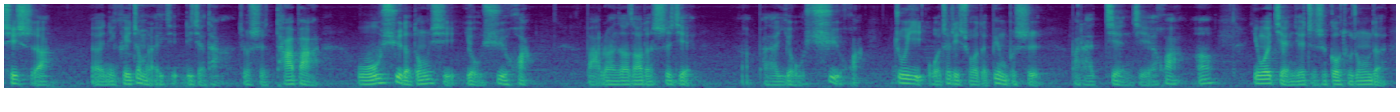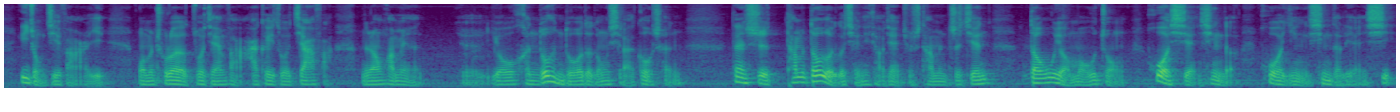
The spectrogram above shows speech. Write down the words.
其实啊，呃，你可以这么来理解理解它，就是它把无序的东西有序化，把乱糟糟的世界啊，把它有序化。注意，我这里说的并不是把它简洁化啊，因为简洁只是构图中的一种技法而已。我们除了做减法，还可以做加法，能让画面呃有很多很多的东西来构成。但是它们都有一个前提条件，就是它们之间。都有某种或显性的或隐性的联系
